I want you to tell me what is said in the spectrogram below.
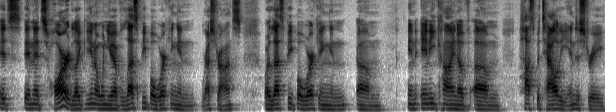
It's and it's hard like you know when you have less people working in restaurants or less people working in um, in any kind of um, hospitality industry,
